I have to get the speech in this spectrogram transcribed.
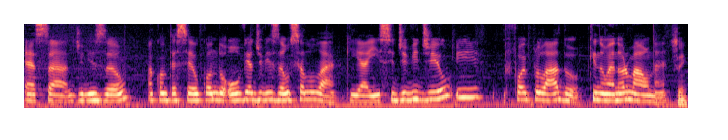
essa divisão aconteceu quando houve a divisão celular, que aí se dividiu e foi pro lado que não é normal, né? Sim.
